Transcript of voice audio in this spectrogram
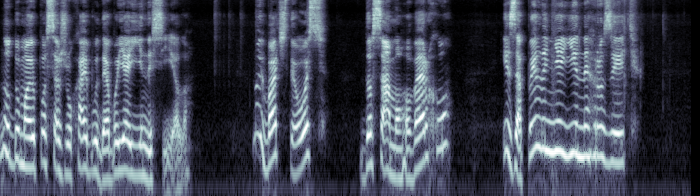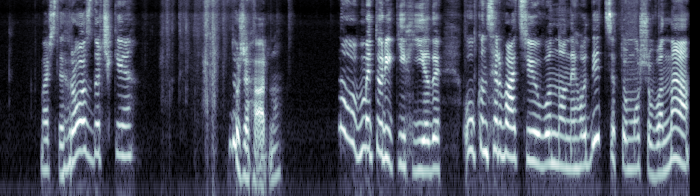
Ну, думаю, посажу, хай буде, бо я її не сіяла. Ну і бачите, ось до самого верху. І запилення її не грозить. Бачите, гроздочки. Дуже гарно. Ну, ми торік їх їли. У консервацію воно не годиться, тому що вона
